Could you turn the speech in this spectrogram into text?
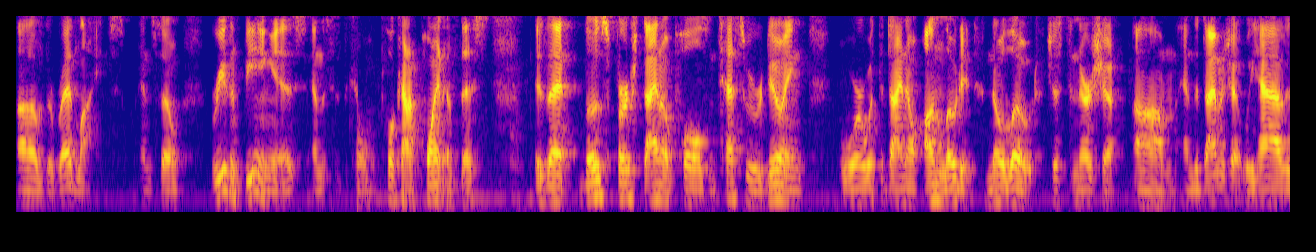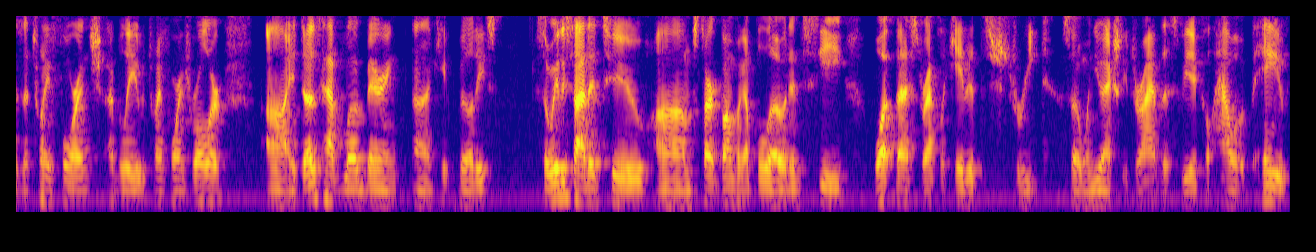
of the red lines. And so, reason being is, and this is the whole kind of point of this, is that those first dyno pulls and tests we were doing were with the dyno unloaded, no load, just inertia. Um, and the DynoJet we have is a 24 inch, I believe, a 24 inch roller. Uh, it does have load bearing uh, capabilities. So we decided to um, start bumping up the load and see what best replicated the street. So when you actually drive this vehicle, how it would behave.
